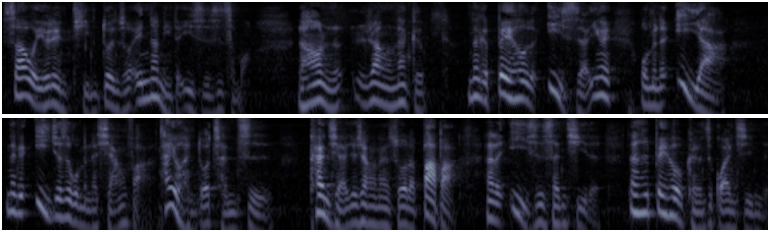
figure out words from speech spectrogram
稍微有点停顿，说，哎，那你的意思是什么？然后让那个那个背后的意思啊，因为我们的意呀，那个意就是我们的想法，它有很多层次，看起来就像刚才说的，爸爸他的意是生气的，但是背后可能是关心的，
